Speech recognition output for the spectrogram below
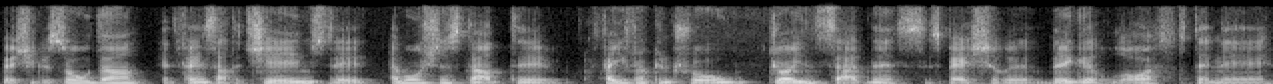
But she gets older, and things start to change, the emotions start to fight for control. Joy and sadness, especially, they get lost in the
